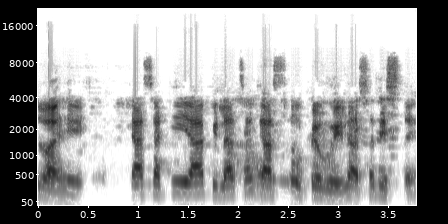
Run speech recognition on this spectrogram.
जो आहे त्यासाठी या बिलाचा जास्त उपयोग होईल असं दिसतंय.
